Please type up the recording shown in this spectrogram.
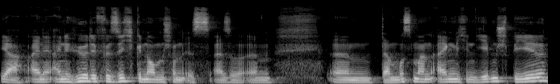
ja, eine, eine Hürde für sich genommen schon ist. Also ähm, ähm, da muss man eigentlich in jedem Spiel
